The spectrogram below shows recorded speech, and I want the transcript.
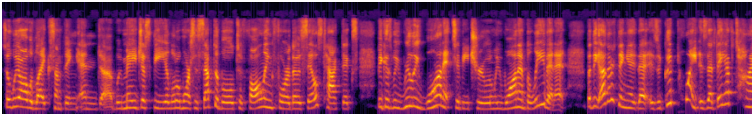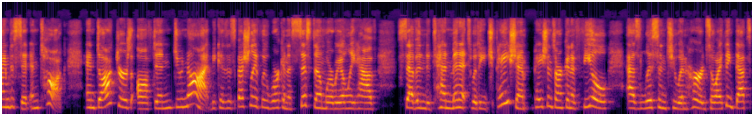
So we all would like something. And uh, we may just be a little more susceptible to falling for those sales tactics because we really want it to be true and we want to believe in it. But the other thing that is a good point is that they have time to sit and talk. And doctors often do not because especially if we work in a system where we only have seven to 10 minutes with each patient, patients aren't going to feel as listened to and heard. So I think that's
